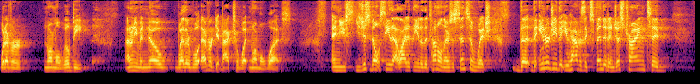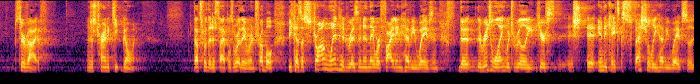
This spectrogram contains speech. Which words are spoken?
whatever normal will be. I don't even know whether we'll ever get back to what normal was. And you, you just don't see that light at the end of the tunnel. And there's a sense in which the, the energy that you have is expended in just trying to survive and just trying to keep going. That's where the disciples were. They were in trouble because a strong wind had risen and they were fighting heavy waves. And the, the original language really here indicates especially heavy waves. So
